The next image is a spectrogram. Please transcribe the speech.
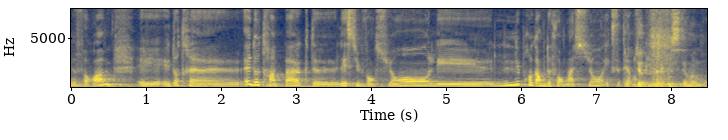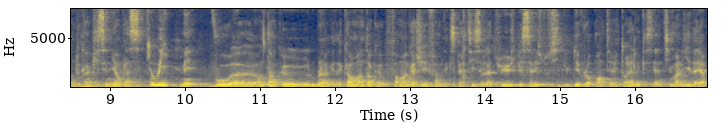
le forum. et, et d'autres et d'autres impacts, les subventions, les, les programmes de formation, etc. il y a tout un écosystème en, tout cas qui s'est mis en place. Oui. Mais vous, en tant que en tant que femme engagée, femme d'expertise là-dessus, spécialiste aussi du développement territorial, qui intimement lié d'ailleurs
